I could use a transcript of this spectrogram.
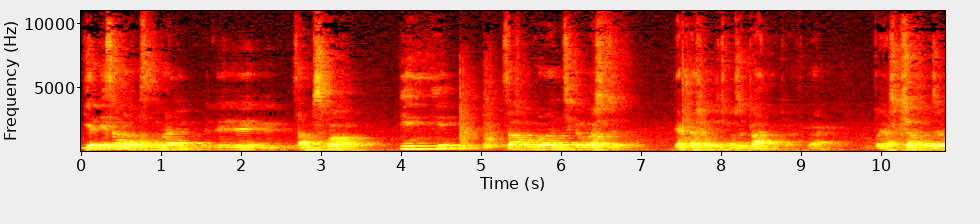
Jedni są zafascynowani e, samym słowem, inni spowoleni ciekawością, jak na przykład być może Pani, prawda? Ponieważ ksiądz powiedział,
